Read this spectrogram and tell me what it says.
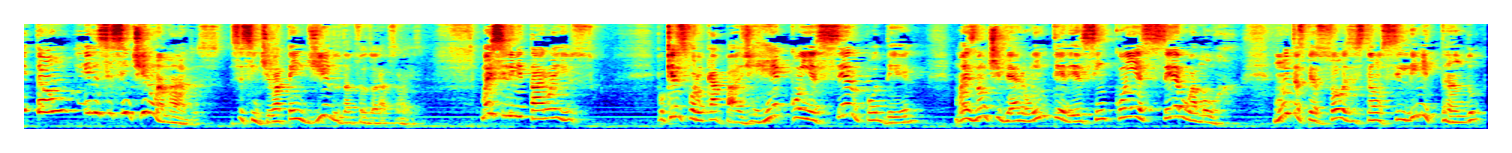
Então, eles se sentiram amados, se sentiram atendidos nas suas orações, mas se limitaram a isso. Porque eles foram capazes de reconhecer o poder, mas não tiveram interesse em conhecer o amor. Muitas pessoas estão se limitando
